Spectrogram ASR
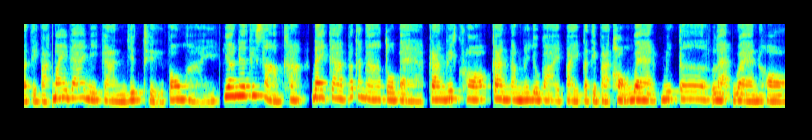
ปฏิบัติ ไม่ได้มีการยึดถือเป้าหมาย ย่อหน้าที่ 3 ค่ะ ในการพัฒนาตัวแบบการวิเคราะห์ การนำนโยบายไปปฏิบัติของแวนมิเตอร์ และแวนฮอล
